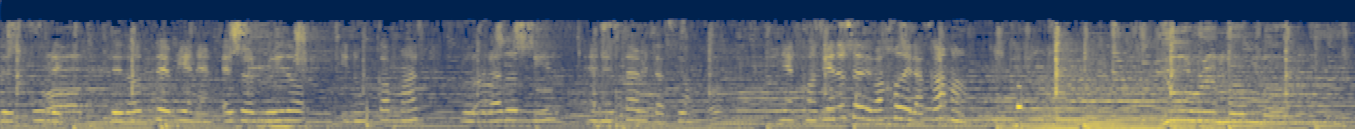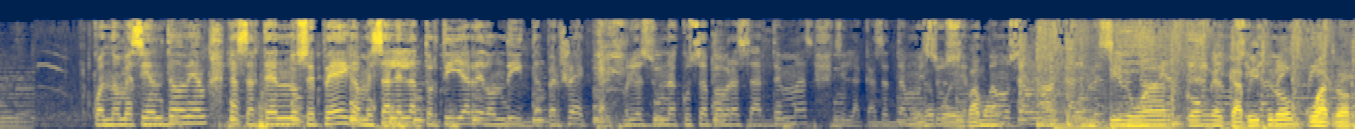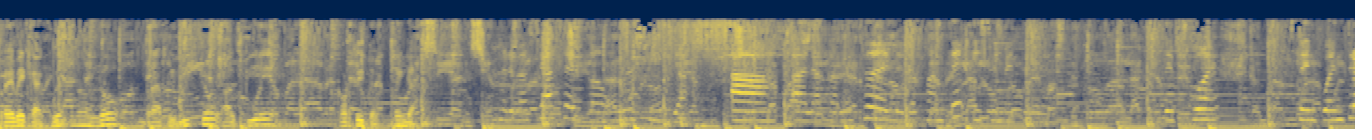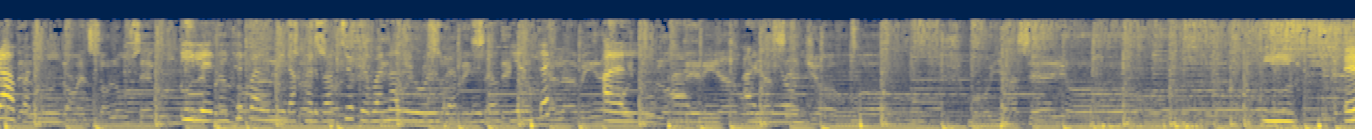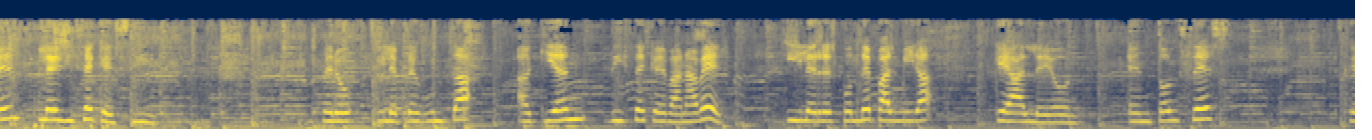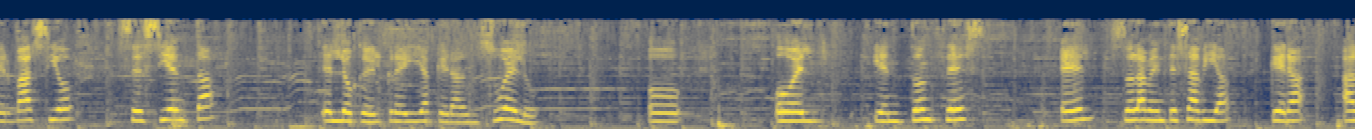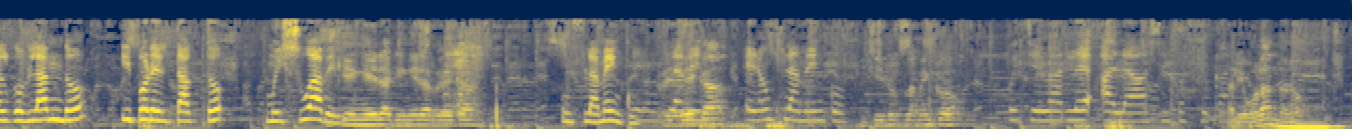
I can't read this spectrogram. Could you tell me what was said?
descubre de dónde vienen esos ruidos y nunca más podrá dormir en esta habitación, ni escondiéndose debajo de la cama. Cuando me siento bien, la sartén no se pega, me sale la tortilla redondita, perfecta. El frío es una excusa para abrazarte más. Si la casa está muy Bueno, sucia, pues vamos vamos a a continuar con el capítulo 4. Rebeca, cuéntanoslo rapidito, al pie, cortito. Venga. Gervasio acerca una silla a, a la cabeza del elefante y se mete. Después se encuentra a Palmira le dice Palmira a Gervasio que van a devolverle los dientes al, al, al león. Y él le dice que sí. Pero y le pregunta a quién dice que van a ver. Y le responde Palmira que al león. Entonces Gervasio se sienta en lo que él creía que era el suelo. O, o él, y entonces él solamente sabía que era algo blando y por el tacto muy suave, ¿Quién era? ¿Quién era Rebeca? un flamenco. Rebeca. Era un flamenco. ¿Y qué hizo el flamenco? Pues llevarle a la africana. Salió volando, ¿no?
